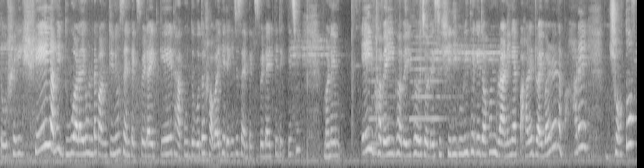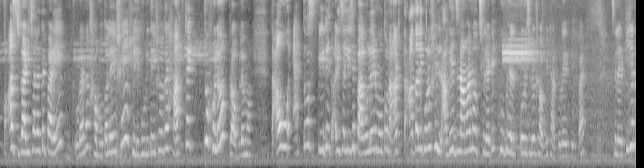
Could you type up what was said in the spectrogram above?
তো সেই সেই আমি দু আড়াই ঘণ্টা কন্টিনিউ সেন্ট এক্সপেডাইটকে ঠাকুর দেবতা সবাইকে দেখেছি সেন্ট এক্সপেডাইটকে দেখেছি। মানে এইভাবে এইভাবে এইভাবে চলে এসেছি। শিলিগুড়ি থেকে যখন রানিং আর পাহাড়ের ড্রাইভাররা না, পাহাড়ে যত ফাস্ট গাড়ি চালাতে পারে, ওরা না সমতলে এসে, শিলিগুড়িতে এসে ওদের হাতটা একটু হলেও প্রবলেম হয়। তাও এত স্পিডে গাড়ি চালিয়েছে পাগলের মতন, আর তাড়াতাড়ি করে সেই লাগেজ নামানো, ছেলেটি খুব হেল্প করেছিল সবই ঠাকুরের কৃপায়। ছেলের কি যেন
